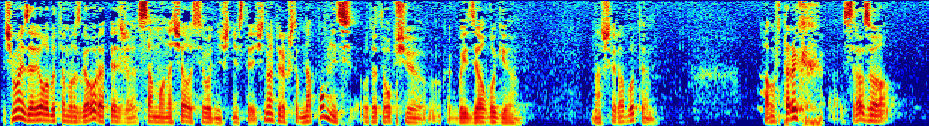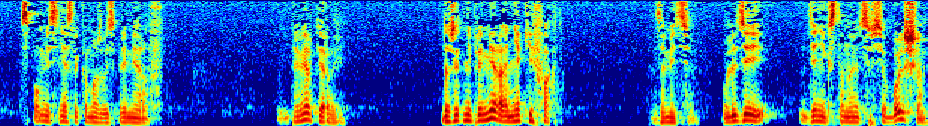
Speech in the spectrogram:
Почему я завел об этом разговор, опять же, с самого начала сегодняшней встречи? Ну, во-первых, чтобы напомнить вот эту общую как бы идеологию нашей работы. А во-вторых, сразу вспомнить несколько, может быть, примеров. Пример первый. Даже это не пример, а некий факт. Заметьте, у людей денег становится все больше,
